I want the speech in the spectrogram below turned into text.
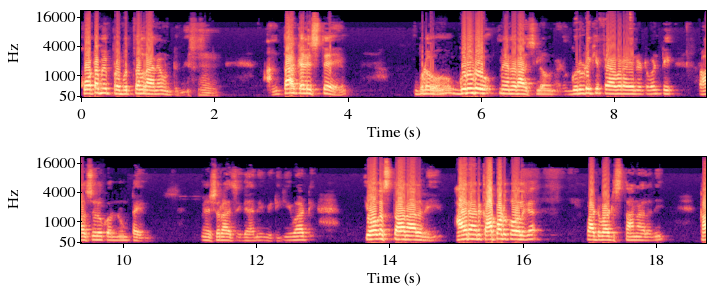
కూటమి ప్రభుత్వంలానే ఉంటుంది. అంతా కలిస్తే ఇప్పుడు గురుడు మీనరాశిలో ఉన్నాడు. గురుడికి ఫేవర్ అయినటువంటి రాశులు కొన్ని ఉంటాయి. మేషరాశి కానీ వీటికి వాటి యోగ స్థానాలని ఆయన ఆయన కాపాడుకోవాలిగా వాటి వాటి స్థానాలని. కా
